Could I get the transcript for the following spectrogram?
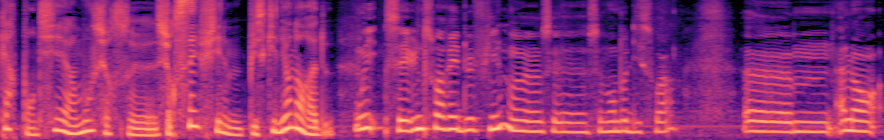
Carpentier. Un mot sur, ce, sur ces films, puisqu'il y en aura deux. Oui, c'est une soirée de films euh, ce, ce, vendredi soir. Euh, alors,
